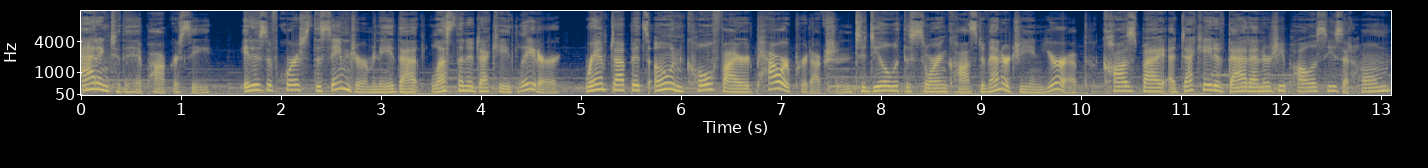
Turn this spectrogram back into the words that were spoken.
Adding to the hypocrisy, it is, of course, the same Germany that, less than a decade later, ramped up its own coal fired power production to deal with the soaring cost of energy in Europe caused by a decade of bad energy policies at home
